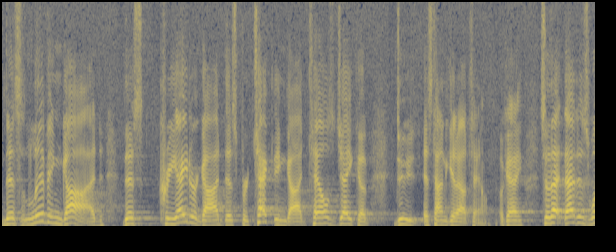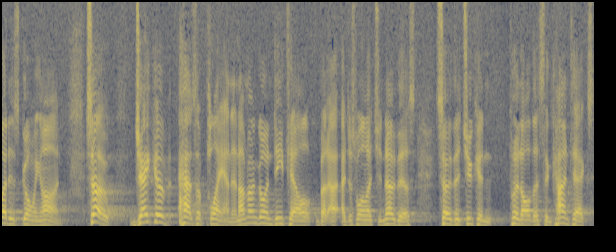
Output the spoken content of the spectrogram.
this living God, this creator God, this protecting God, tells Jacob, dude, it's time to get out of town. Okay? So that, that is what is going on. So Jacob has a plan, and I'm not going to go in detail, but I, I just want to let you know this so that you can put all this in context.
